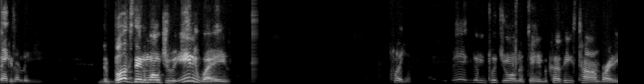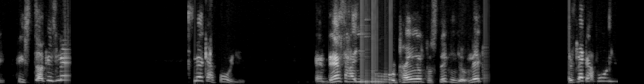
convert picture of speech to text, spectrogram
back in the league. The Bucks didn't want you anyway. Play. They begged them to put you on the team because he's Tom Brady. He stuck his neck, neck out for you. And that's how you were paying for sticking your neck, his neck out for you.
